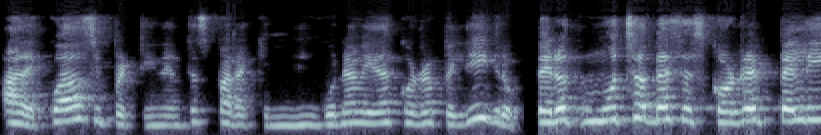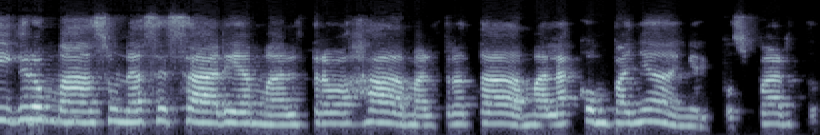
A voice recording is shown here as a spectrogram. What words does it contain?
adecuados y pertinentes para que ninguna vida corra peligro. Pero muchas veces corre el peligro más una cesárea mal trabajada, maltratada, mal acompañada en el posparto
